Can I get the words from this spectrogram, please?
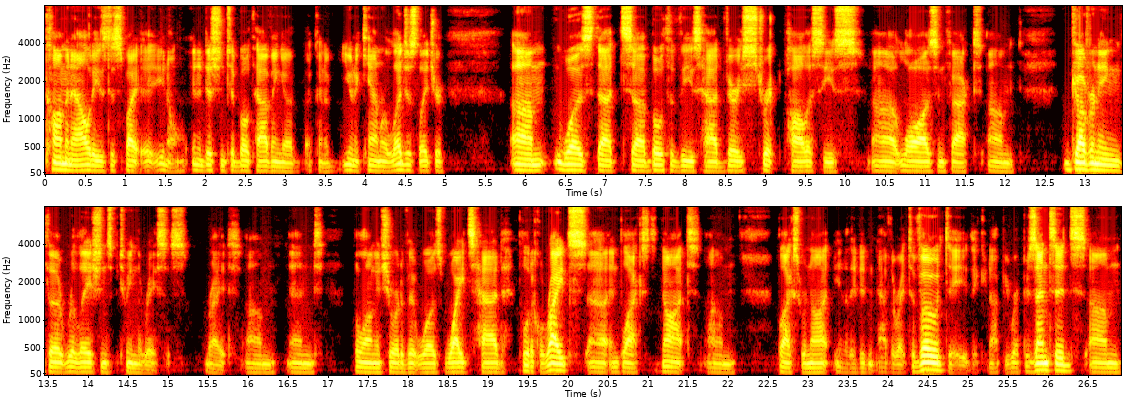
commonalities, despite, uh, you know, in addition to both having a, a kind of unicameral legislature, um, was that uh, both of these had very strict policies, uh, laws, in fact, um, governing the relations between the races, right? Um, and the long and short of it was whites had political rights and blacks did not. Um, blacks were not, you know, they didn't have the right to vote, they, they could not be represented, um,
